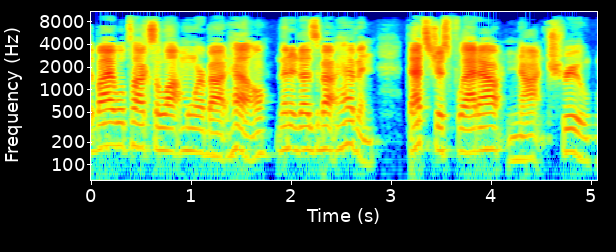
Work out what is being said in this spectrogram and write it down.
the Bible talks a lot more about hell than it does about heaven. That's just flat out not true.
